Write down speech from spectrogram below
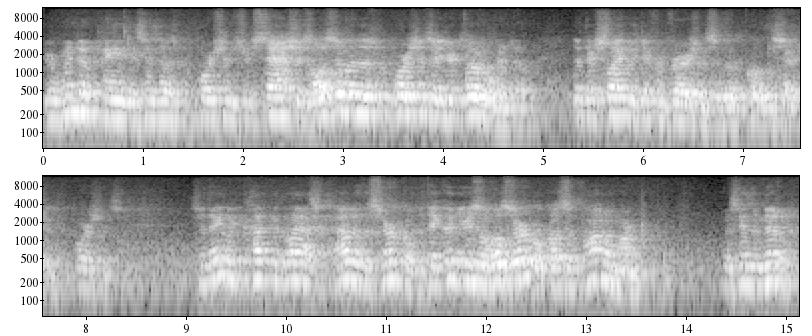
Your window pane is in those proportions, your sash is also in those proportions, and your total window, but they're slightly different versions of those golden section proportions. So they would cut the glass out of the circle, but they couldn't use the whole circle because the mark was in the middle.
